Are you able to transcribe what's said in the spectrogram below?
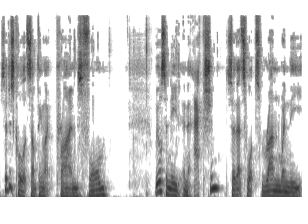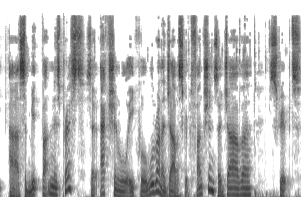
So just call it something like primes form. We also need an action, so that's what's run when the uh, submit button is pressed. So action will equal, we'll run a JavaScript function, so JavaScript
